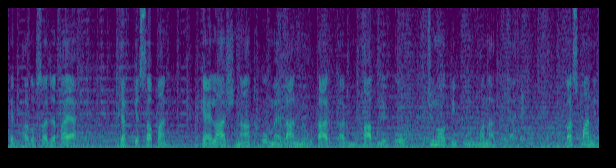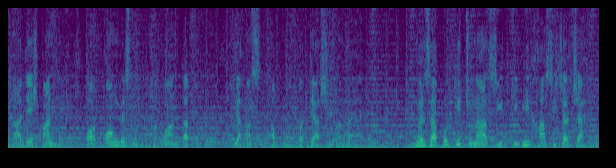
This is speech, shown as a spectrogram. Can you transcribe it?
फिर भरोसा जताया है, जबकि सपा ने कैलाश नाथ को मैदान में उतारकर मुकाबले को चुनौतीपूर्ण बना दिया है। बसपा ने राजेश पांडे और कांग्रेस ने भगवान दत्त को यहाँ से अपना प्रत्याशी बनाया है। मिर्जापुर की चुनाव सीट की भी खासी चर्चा है,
